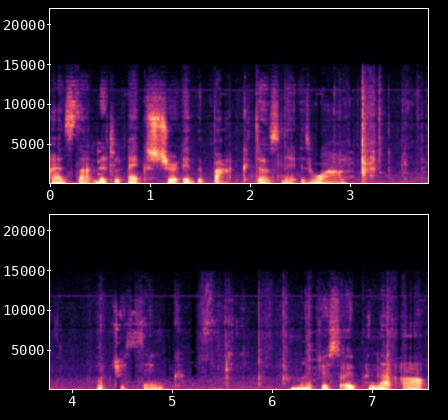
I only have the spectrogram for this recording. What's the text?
adds that little extra at the back, doesn't it, as well? What do you think? I might just open that up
